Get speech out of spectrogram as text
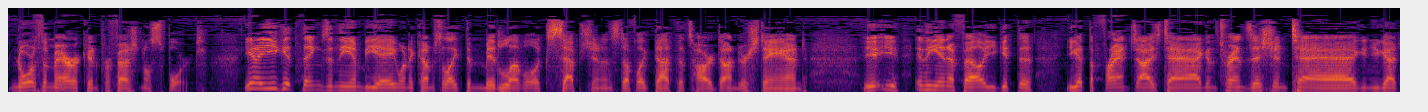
North American professional sport. You know, you get things in the NBA when it comes to like the mid-level exception and stuff like that that's hard to understand. You, you, in the NFL, you get the you get the franchise tag and the transition tag, and you got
